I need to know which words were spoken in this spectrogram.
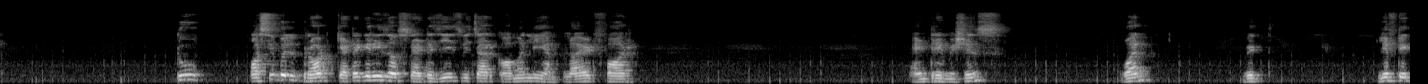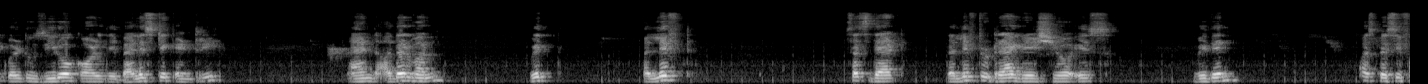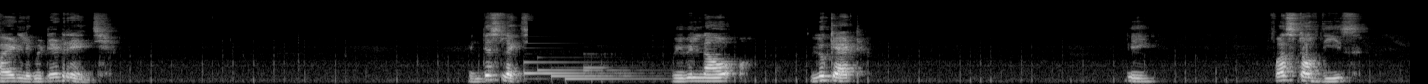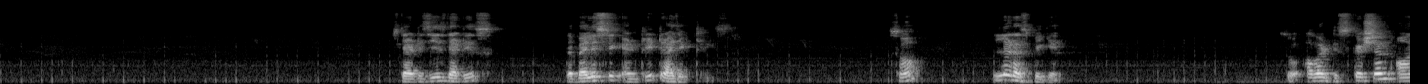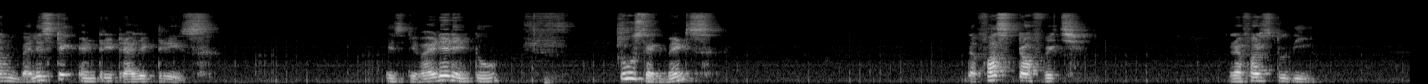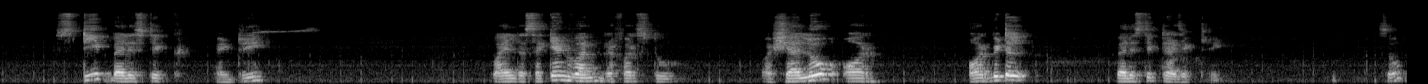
two possible broad categories of strategies which are commonly employed for entry missions. One with lift equal to 0 called the ballistic entry and the other one with a lift such that the lift to drag ratio is within a specified limited range. In this lecture, we will now look at the first of these strategies that is the ballistic entry trajectories. So let us begin. So our discussion on ballistic entry trajectories is divided into two segments. The first of which refers to the steep ballistic entry while the second one refers to a shallow or orbital ballistic trajectory. So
